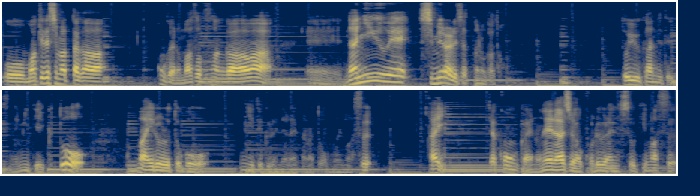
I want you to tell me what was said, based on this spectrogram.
こう負けてしまった側、今回の正人さん側は、えー、何故締められちゃったのかと。という感じでですね、見ていくと、まあいろいろとこう見えてくるんじゃないかなと思います。はい。じゃあ今回のね、ラジオはこれぐらいにしておきます。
